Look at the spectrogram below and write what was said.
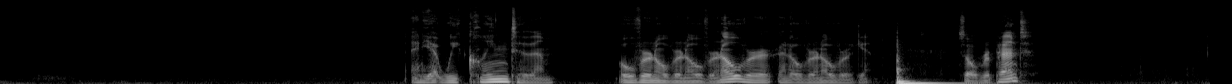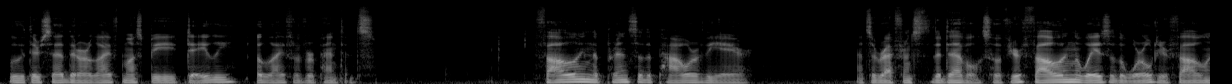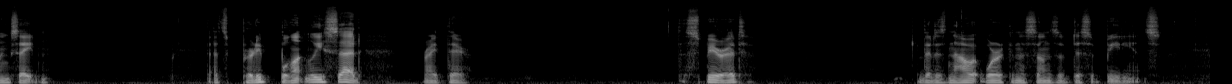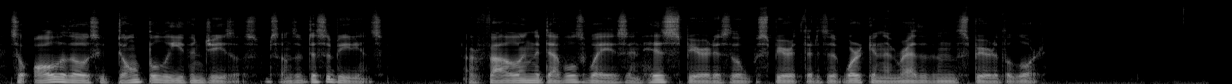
And yet we cling to them over and over and over and over and over and over again. So repent. Luther said that our life must be daily a life of repentance. Following the prince of the power of the air. That's a reference to the devil. So if you're following the ways of the world, you're following Satan. That's pretty bluntly said right there. The Spirit that is now at work in the sons of disobedience. So, all of those who don't believe in Jesus, sons of disobedience, are following the devil's ways, and his spirit is the spirit that is at work in them rather than the spirit of the Lord.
